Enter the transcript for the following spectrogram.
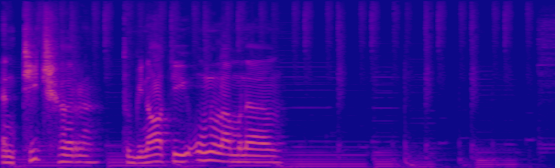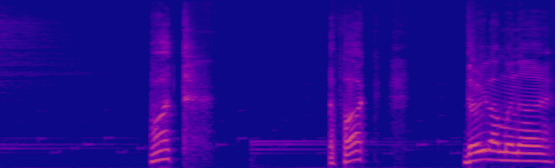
and teach her to be naughty, unul la mână What? The fuck? Doi la mână,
